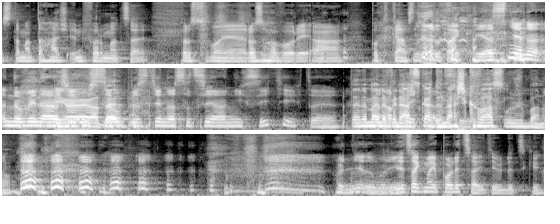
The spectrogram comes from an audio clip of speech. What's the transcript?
s tama taháš informace pro svoje rozhovory a podcasty. Je to tak? Jasně, no, novináři Jo, jo, už to je- jsou prostě na sociálních sítích, to je... To je novinářská aplikaci. donášková služba, no. Hodně dobrý. Něco jak mají policajti vždycky.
